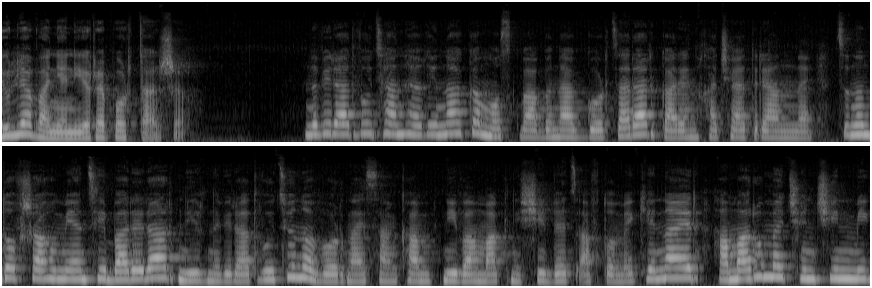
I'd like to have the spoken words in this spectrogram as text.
Յուլիա Վանյանի ռեպորտաժը։ Նվիրատվության հեղինակը Մոսկվա բնակ գործարար Կարեն Խաչատրյանն է։ Ծննդով Շահումյանցի բարերարն իր նվիրատվությունը, որն այս անգամ Նիվա Մակնիշի 6 ավտոմեքենա էր, համարում է չնչին մի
